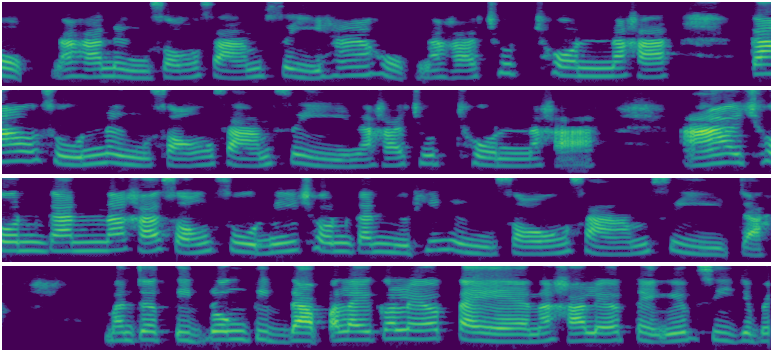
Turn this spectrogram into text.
หกนะคะหนึ่งสองสามสี่ห้าหกนะคะ ชุดชนนะคะเก้าศูนย์หนึ่งสองสามสี่นะคะ ชุดชนนะคะอ่าชนกันนะคะสองสูตรนี้ชนกันอยู่ที่หนึ่งสองสามสี่จ้ะมันจะติดดงติดดับอะไรก็แล้วแต่นะคะ แล้วแต่ FC จะไป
